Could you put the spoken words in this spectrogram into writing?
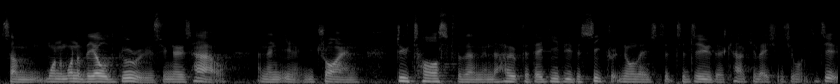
some, one, one of the old gurus who knows how, and then you, know, you try and do tasks for them in the hope that they give you the secret knowledge to, to do the calculations you want to do.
